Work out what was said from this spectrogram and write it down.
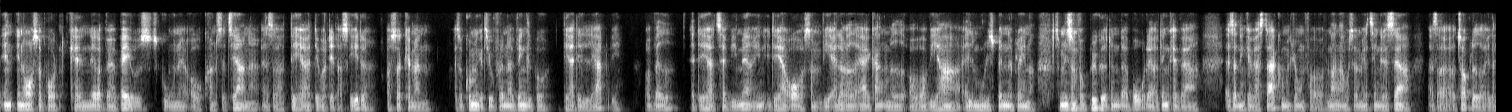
En, en årsrapport kan netop være bagudskuende og konstaterende. Altså det her, det var det, der skete. Og så kan man altså kommunikativt få den her vinkel på, det her, det lærte vi. Og hvad er det her, tager vi med ind i det her år, som vi allerede er i gang med, og hvor vi har alle mulige spændende planer, som ligesom får bygget den der bro der, og den kan være, altså den kan være stærk kommunikation for, for mange afsætter, men jeg tænker især, altså topledere eller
